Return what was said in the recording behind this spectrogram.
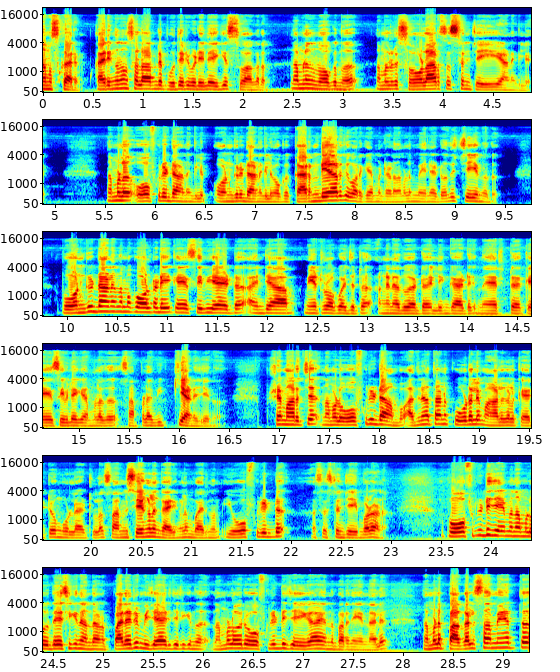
നമസ്കാരം. കരിങ്കുന്നം സോളാറിന്റെ പുതിയൊരു വീഡിയോയിലേക്ക് സ്വാഗതം. നമ്മൾ നോക്കുന്നത് നമ്മളൊരു സോളാർ സിസ്റ്റം ചെയ്യുകയാണെങ്കിൽ നമ്മൾ ഓഫ് ഗ്രിഡ് ആണെങ്കിലും ഓൺ ഗ്രിഡ് ആണെങ്കിലും ഒക്കെ കറണ്ട് ചാർജ് കുറയ്ക്കാൻ വേണ്ടിയാണ് നമ്മൾ മെയിനായിട്ട് അത് ചെയ്യുന്നത്. അപ്പോൾ ഓൺ ഗ്രിഡ് ആണെങ്കിൽ നമുക്ക് ഓൾറെഡി കെ സി ബി ആയിട്ട് അതിന്റെ ആ മീറ്റർ ഒക്കെ വെച്ചിട്ട് അങ്ങനെ അതുമായിട്ട് ലിങ്കായിട്ട് നേരിട്ട് കെ സി ബിയിലേക്ക് നമ്മളത് സപ്ലൈ വിൽക്കുകയാണ് ചെയ്യുന്നത്. പക്ഷേ മറിച്ച് നമ്മൾ ഓഫ് ഗ്രിഡ് ആകുമ്പോൾ അതിനകത്താണ് കൂടുതലും ആളുകൾക്ക് ഏറ്റവും കൂടുതലായിട്ടുള്ള സംശയങ്ങളും കാര്യങ്ങളും വരുന്നത് ഈ ഓഫ് ഗ്രിഡ് സിസ്റ്റം ചെയ്യുമ്പോഴാണ്. അപ്പോൾ ഓഫ് ഗ്രിഡ് ചെയ്യുമ്പോൾ നമ്മൾ ഉദ്ദേശിക്കുന്നത് എന്താണ്? പലരും വിചാരിച്ചിരിക്കുന്നത് നമ്മൾ ഒരു ഓഫ് ഗ്രിഡ് ചെയ്യുക എന്ന് പറഞ്ഞു കഴിഞ്ഞാൽ നമ്മൾ പകൽ സമയത്ത്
